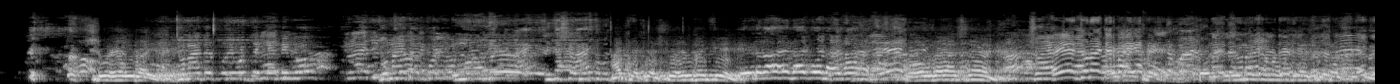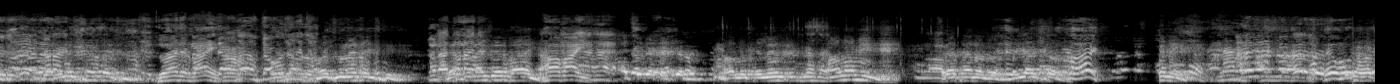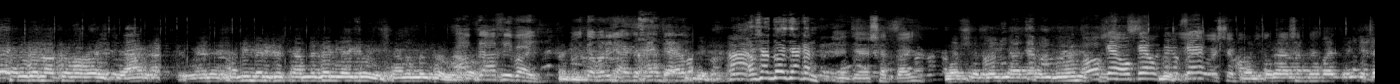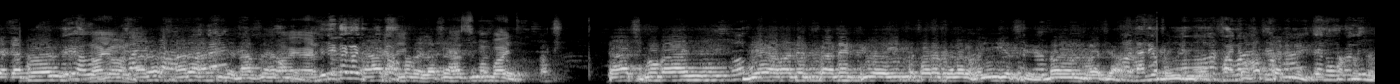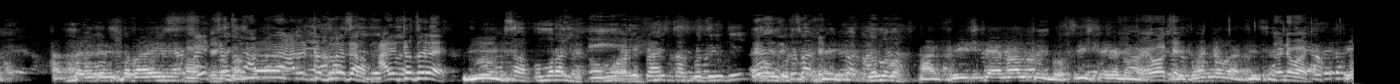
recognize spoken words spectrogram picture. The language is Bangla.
সোহেল ভাই। জুনাইদের পরিবর্তে কে নিব? জুনাইদের পরিবর্তে আচ্ছা আচ্ছা সোহেল ভাই কে সোহেল ভাই আসেন। জুনাইদের ভাই আইছে জুনায়েদের ভাই হ্যাঁ ভাই। আচ্ছা, দেখা চলো। ভালো খেলেন। আলামিন রাধানগর ভাই করব মোবাইল মোবাইল, যে আমাদের প্রাণের প্রিয় এই তো বড় খেলার হয়ে গেছে নয়ন রাজা আরেকটু দূরে যাও আরেকটু দূরে। ধন্যবাদ। ধন্যবাদ।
